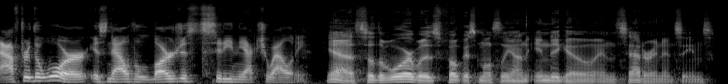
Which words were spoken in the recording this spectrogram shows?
after the war is now the largest city in the actuality. Yeah, so the war was focused mostly on Indigo and Satyrine, it seems.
